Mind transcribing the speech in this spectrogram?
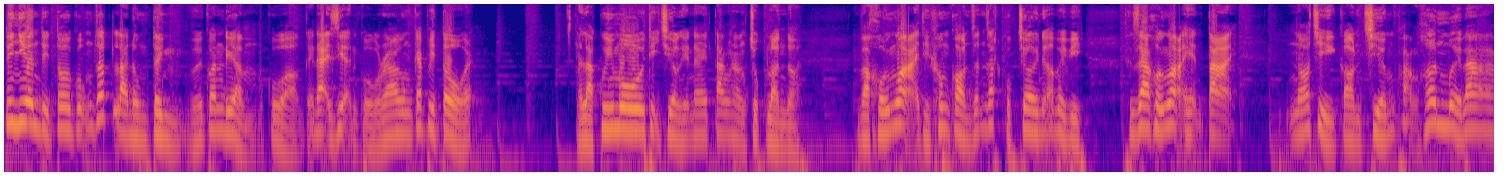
Tuy nhiên thì tôi cũng rất là đồng tình với quan điểm của cái đại diện của Dragon Capital ấy, là quy mô thị trường hiện nay tăng hàng chục lần rồi. Và khối ngoại thì không còn dẫn dắt cuộc chơi nữa bởi vì thực ra khối ngoại hiện tại nó chỉ còn chiếm khoảng hơn 13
